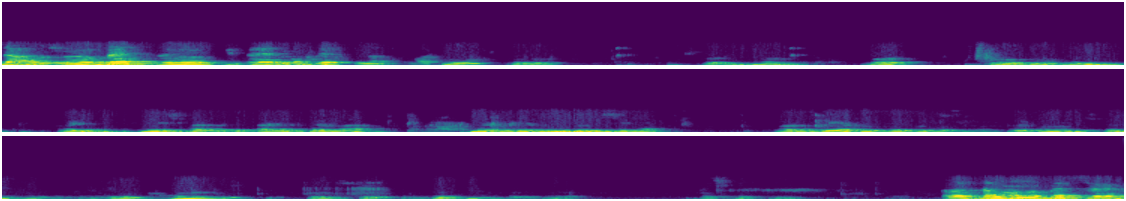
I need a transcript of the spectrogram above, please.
Так, е, без, е, ну, без фінансування. Два. Проти? Утримались? Прийнято. Ну четверте питання. Це на внесення змін до рішення 29 сесії 8 скликання 14 року номер 44 Е, Саме на 1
